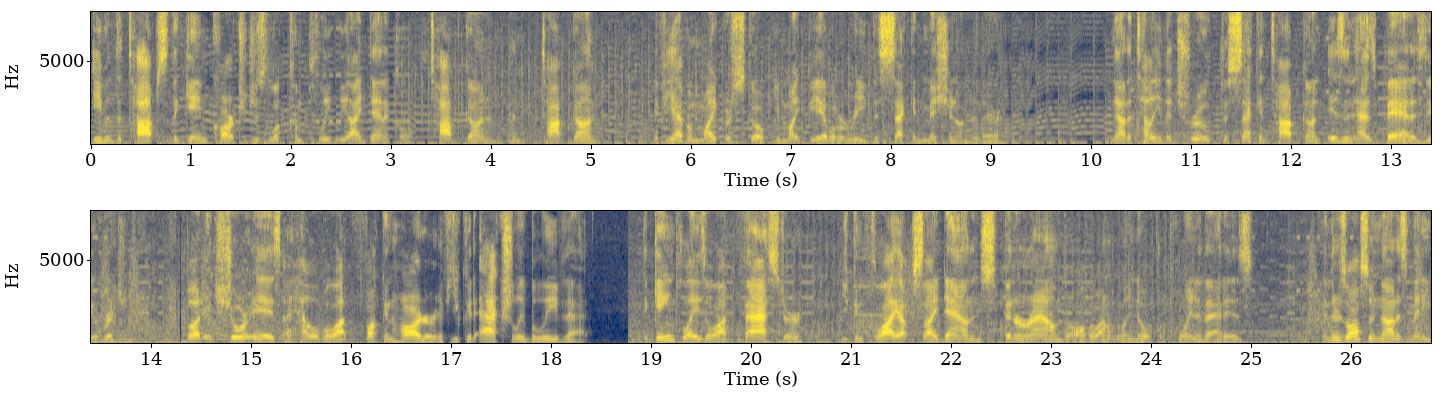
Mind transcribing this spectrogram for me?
Even the tops of the game cartridges look completely identical Top Gun and Top Gun. If you have a microscope, you might be able to read the second mission under there. Now, to tell you the truth, the second Top Gun isn't as bad as the original, but it sure is a hell of a lot fucking harder if you could actually believe that. The gameplay is a lot faster, you can fly upside down and spin around, although I don't really know what the point of that is. And there's also not as many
